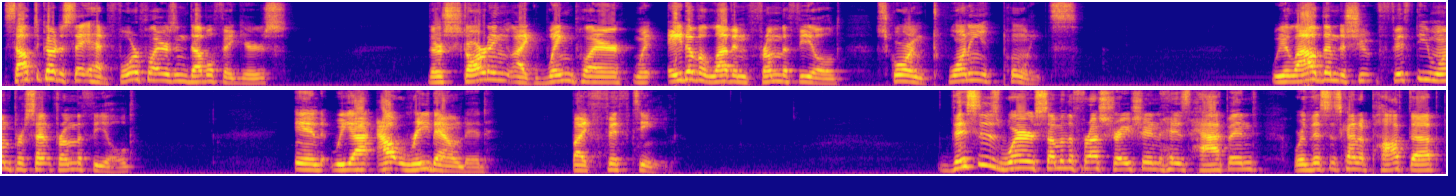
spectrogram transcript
South Dakota State had four players in double figures. Their starting like wing player went 8 of 11 from the field, scoring 20 points. We allowed them to shoot 51% from the field and we got out rebounded by 15 this is where some of the frustration has happened, where this has kind of popped up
